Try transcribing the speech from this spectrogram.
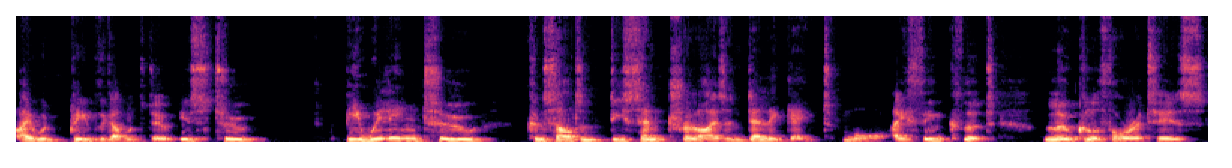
I would plead with the government to do is to be willing to consult and decentralize and delegate more. I think that local authorities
